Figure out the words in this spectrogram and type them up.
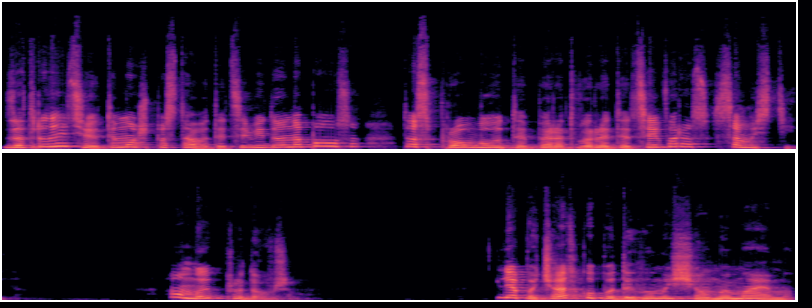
За традицією, ти можеш поставити це відео на паузу та спробувати перетворити цей вираз самостійно. А ми продовжимо. Для початку подивимося, що ми маємо.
